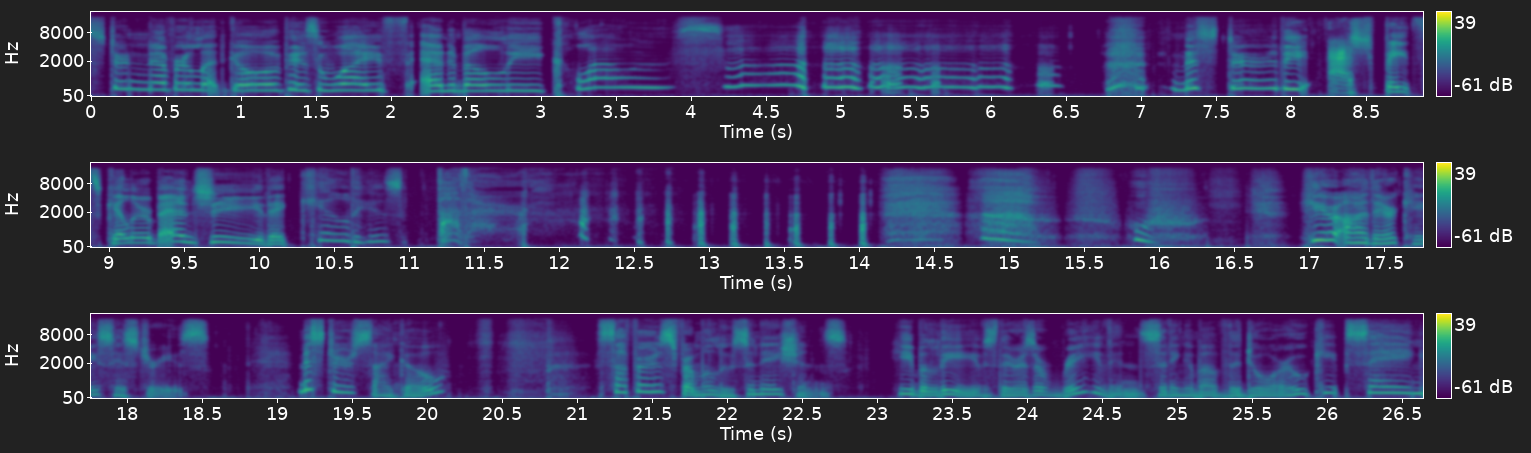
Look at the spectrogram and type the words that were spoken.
Mr. Never Let Go of His Wife, Annabel Lee Klaus, Mr. the Ash Bates Killer Banshee that killed his father. Here are their case histories. Mr. Psycho suffers from hallucinations. He believes there is a raven sitting above the door who keeps saying,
